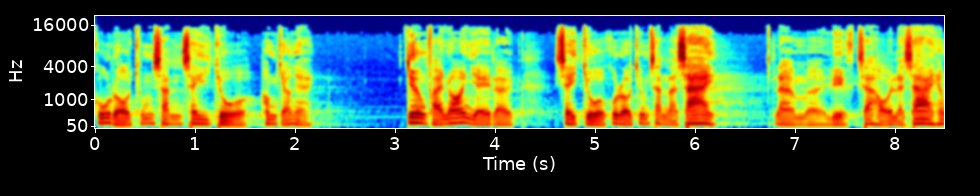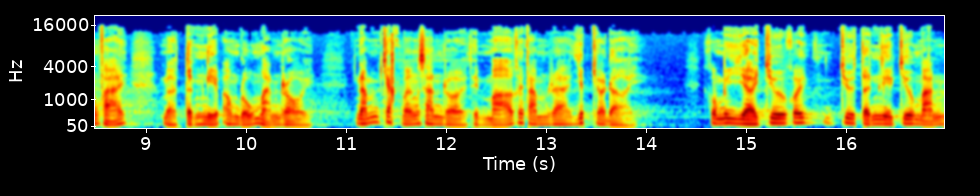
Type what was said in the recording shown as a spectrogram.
cứu độ chúng sanh, xây chùa, không trở ngại. Chứ không phải nói vậy là xây chùa, cứu độ chúng sanh là sai. Làm à, việc xã hội là sai, không phải. Mà tịnh nghiệp ông đủ mạnh rồi, nắm chắc bản sanh rồi thì mở cái tâm ra giúp cho đời. Còn bây giờ chưa có, chưa tịnh nghiệp, chưa mạnh,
